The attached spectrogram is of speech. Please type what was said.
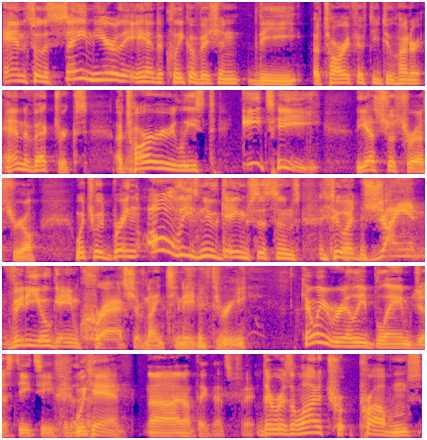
And so the same year they had the ColecoVision, the Atari 5200, and the Vectrex, Atari released E.T., the extraterrestrial, which would bring all these new game systems to a giant video game crash of 1983. Can we really blame just ET for that? We can. No, I don't think that's fair. There was a lot of tr- problems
